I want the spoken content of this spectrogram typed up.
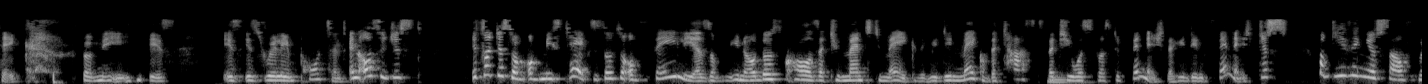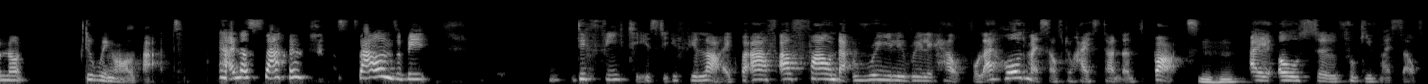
think, for me is, is, is really important. And also just, it's not just of, of, mistakes, it's also of failures of, you know, those calls that you meant to make that you didn't make, of the tasks that mm. you were supposed to finish that you didn't finish. Just forgiving yourself for not doing all that. I know sound, sounds a bit defeatist, if you like, but I've, I've found that really, really helpful. I hold myself to high standards, but mm-hmm. I also forgive myself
